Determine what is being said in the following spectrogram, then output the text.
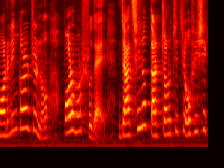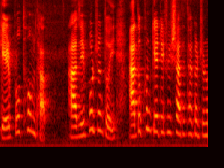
মডেলিং করার জন্য পরামর্শ দেয়, যা ছিল তার চলচ্চিত্রে অভিষেকের প্রথম ধাপ। আজ এই পর্যন্তই। এতক্ষণ কেটিভির সাথে থাকার জন্য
